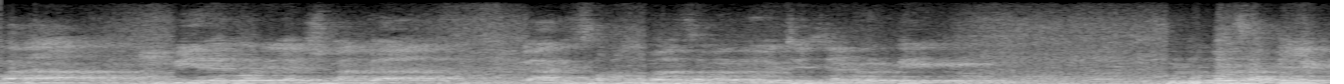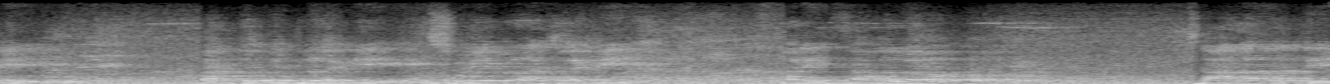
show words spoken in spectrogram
మన వీరగోడి లక్ష్మణ్ గారి సంస్మరణ సభకు వచ్చేసినటువంటి కుటుంబ సభ్యులకి బంధుమిత్రులకి సూర్యప్రాశులకి మరి ఈ సభలో చాలా మంది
